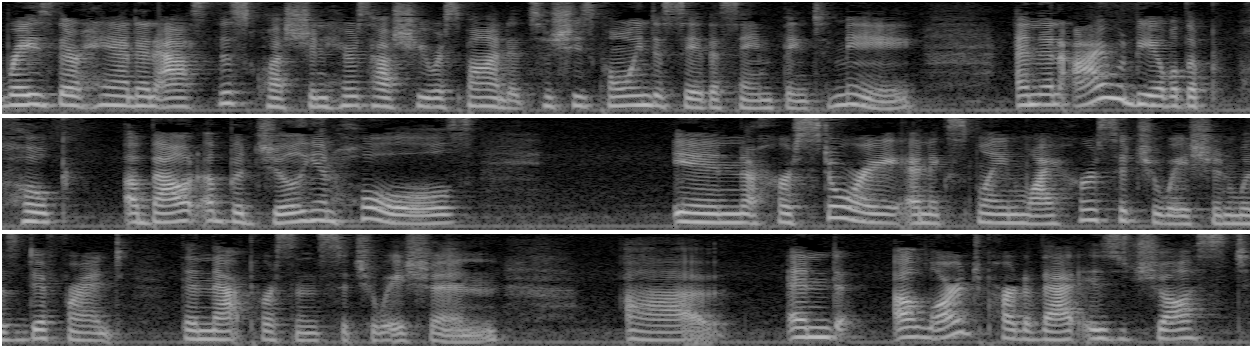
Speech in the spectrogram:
raised their hand and asked this question, here's how she responded. So she's going to say the same thing to me. And then I would be able to poke about a bajillion holes in her story and explain why her situation was different than that person's situation. Uh, and a large part of that is just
